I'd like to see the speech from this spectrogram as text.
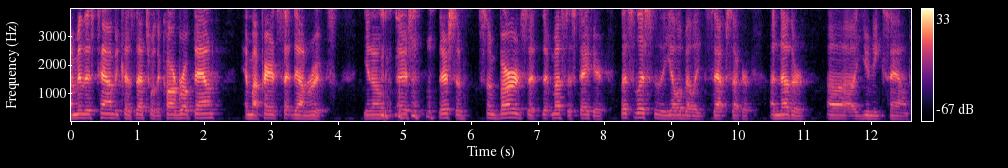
I'm in this town because that's where the car broke down and my parents set down roots. You know, there's there's some some birds that, that must have stayed here. Let's listen to the yellow-bellied sapsucker, another uh, unique sound.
